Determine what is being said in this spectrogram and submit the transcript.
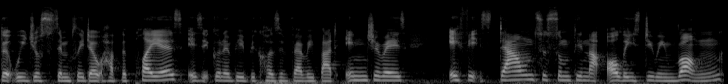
that we just simply don't have the players? Is it going to be because of very bad injuries? If it's down to something that Ole's doing wrong,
